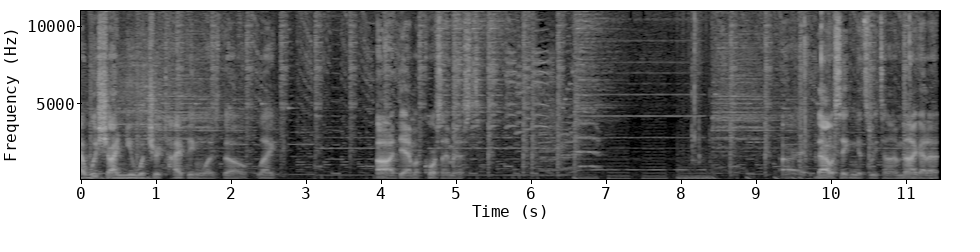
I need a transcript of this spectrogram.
I wish I knew what your typing was, though. Like, Ah, damn, of course I missed. Alright, that was taking its sweet time. Now I gotta...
